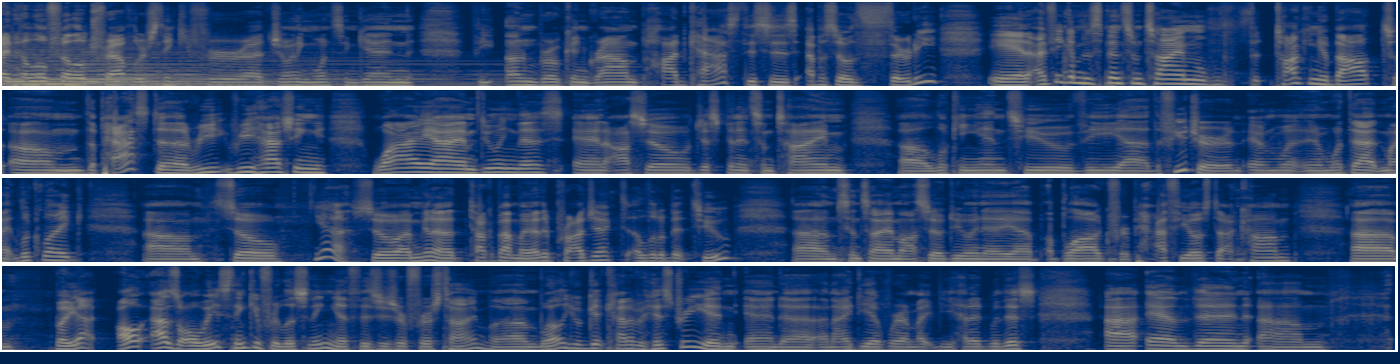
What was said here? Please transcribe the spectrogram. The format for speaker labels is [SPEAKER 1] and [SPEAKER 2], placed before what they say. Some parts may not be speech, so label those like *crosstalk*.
[SPEAKER 1] Right, hello, fellow travelers. Thank you for uh, joining once again the Unbroken Ground podcast. This is episode 30, and I think I'm going to spend some time th- talking about um, the past, uh, re- rehashing why I'm doing this, and also just spending some time uh, looking into the uh, the future and, and, what, and what that might look like. Um, so, yeah, so I'm going to talk about my other project a little bit too, um, since I am also doing a, a blog for patheos.com. Um, but yeah, all, as always, thank you for listening. If this is your first time, um, well, you'll get kind of a history and and uh, an idea of where I might be headed with this, uh, and then. Um,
